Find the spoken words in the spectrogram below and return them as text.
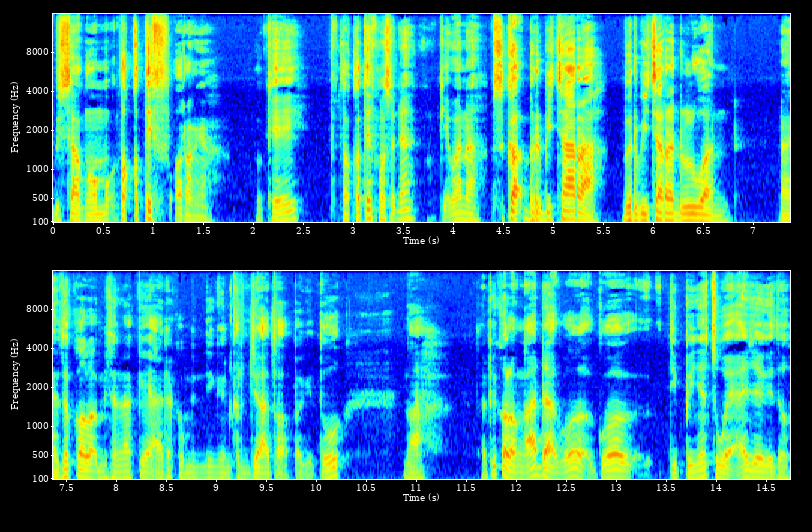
bisa ngomong talkative orangnya oke talkative maksudnya kayak mana suka berbicara berbicara duluan Nah itu kalau misalnya kayak ada kepentingan kerja atau apa gitu. Nah tapi kalau nggak ada, gue gua tipenya cuek aja gitu.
